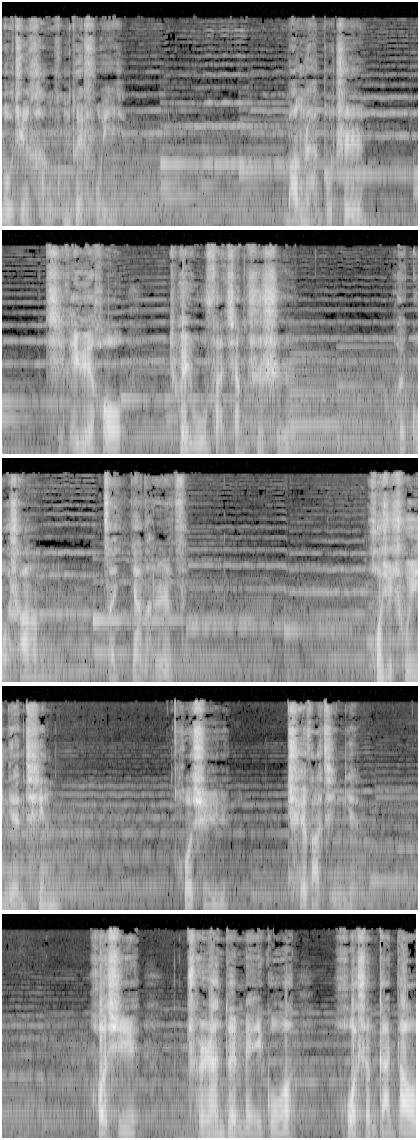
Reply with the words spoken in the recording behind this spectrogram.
陆军航空队服役，茫然不知几个月后退伍返乡之时会过上怎样的日子。或许出于年轻，或许缺乏经验。或许，纯然对美国获胜感到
